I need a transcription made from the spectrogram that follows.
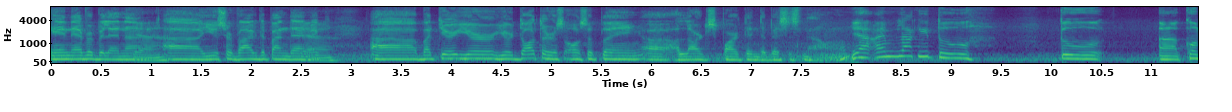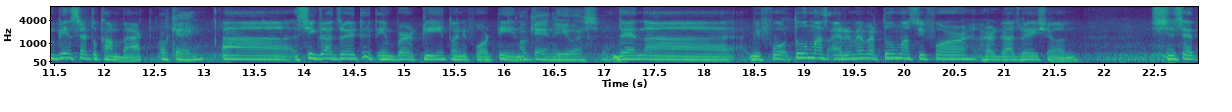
in Ever Bilena. Yeah. Uh, you survived the pandemic. Yeah. Uh, but your your your daughter is also playing uh, a large part in the business now. no? yeah, I'm lucky to to uh, convince her to come back. Okay. Uh, she graduated in Berkeley 2014. Okay, in the U.S. yeah. Then uh, before two months, I remember two months before her graduation, she said,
